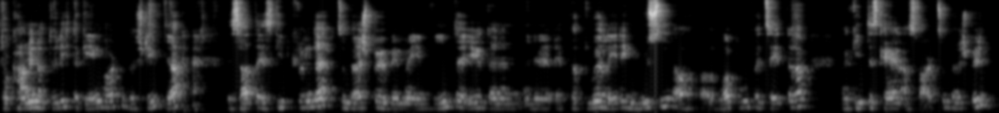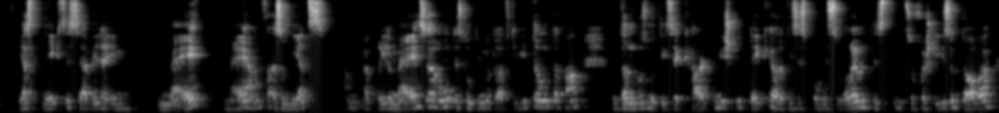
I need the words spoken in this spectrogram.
Da kann ich natürlich dagegenhalten, das stimmt, ja. Es, hat, es gibt Gründe, zum Beispiel, wenn wir im Winter irgendeine eine Reparatur erledigen müssen, auch Rohrbruch etc., dann gibt es keinen Asphalt zum Beispiel. Erst nächstes Jahr wieder im Mai Mai Anfang, also März, April, Mai so herum, das kommt immer auf die Witterung davon. Und dann muss man diese Kaltmischgutdecke oder dieses Provisorium, das zur Verschließung da war,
